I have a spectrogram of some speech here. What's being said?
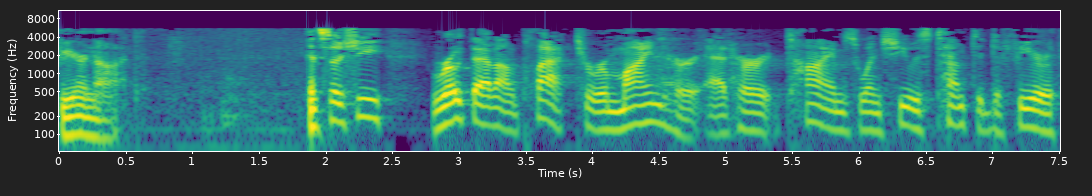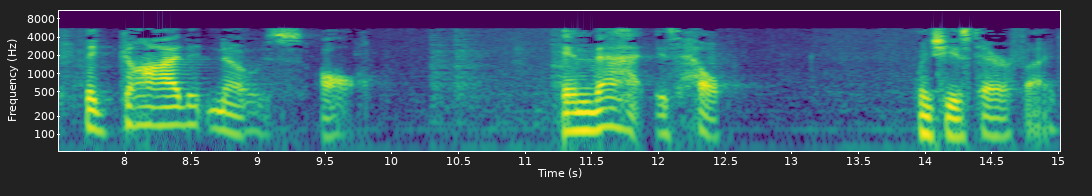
fear not. And so she wrote that on a plaque to remind her at her times when she was tempted to fear that God knows all. And that is help when she is terrified.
